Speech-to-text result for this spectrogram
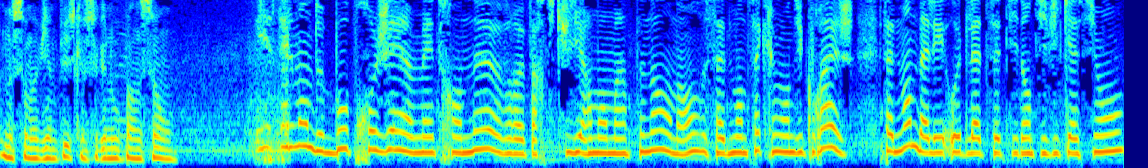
nous sommes bien plus que ce que nous pensons. Il y a tellement de beaux projets à mettre en œuvre, particulièrement maintenant, non? Ça demande sacrément du courage. Ça demande d'aller au-delà de cette identification,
